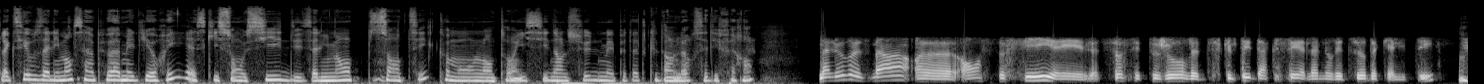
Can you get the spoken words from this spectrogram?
l'accès aux aliments s'est un peu amélioré? Est-ce qu'ils sont aussi des aliments santé, comme on l'entend ici dans le sud, mais peut-être que dans le nord c'est différent? Malheureusement, euh, on se fie, et ça c'est toujours la difficulté d'accès à de la nourriture de qualité. Mhm.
